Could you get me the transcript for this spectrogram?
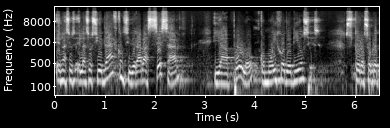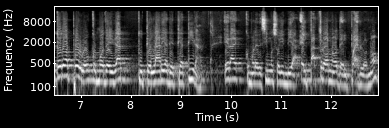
en la, sociedad consideraba a César y a Apolo como hijo de dioses, pero sobre todo a Apolo como deidad tutelaria de Teatira era, como le decimos hoy en día, el patrono del pueblo, ¿no?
